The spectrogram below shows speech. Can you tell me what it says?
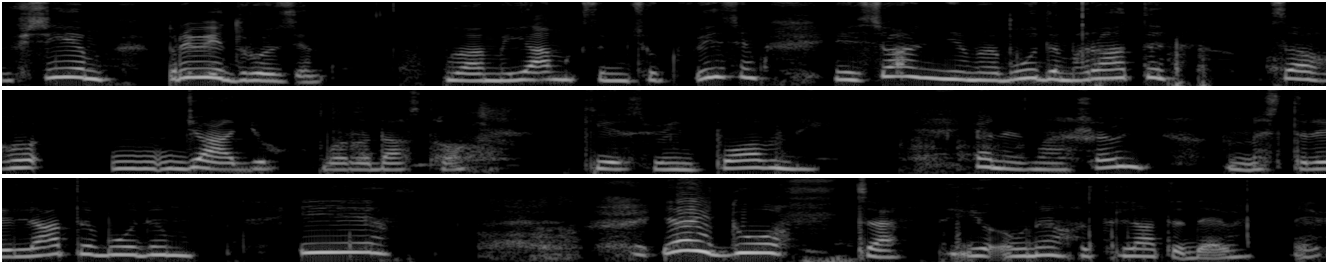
Всім привіт, друзі! З вами я, Максимчук 8, і сьогодні ми будемо грати цього дядю бородастого. Кіс він повний. Я не знаю, що він. Ми стріляти будемо. І я йду. Це. І у нього стріляти де він? Де він?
